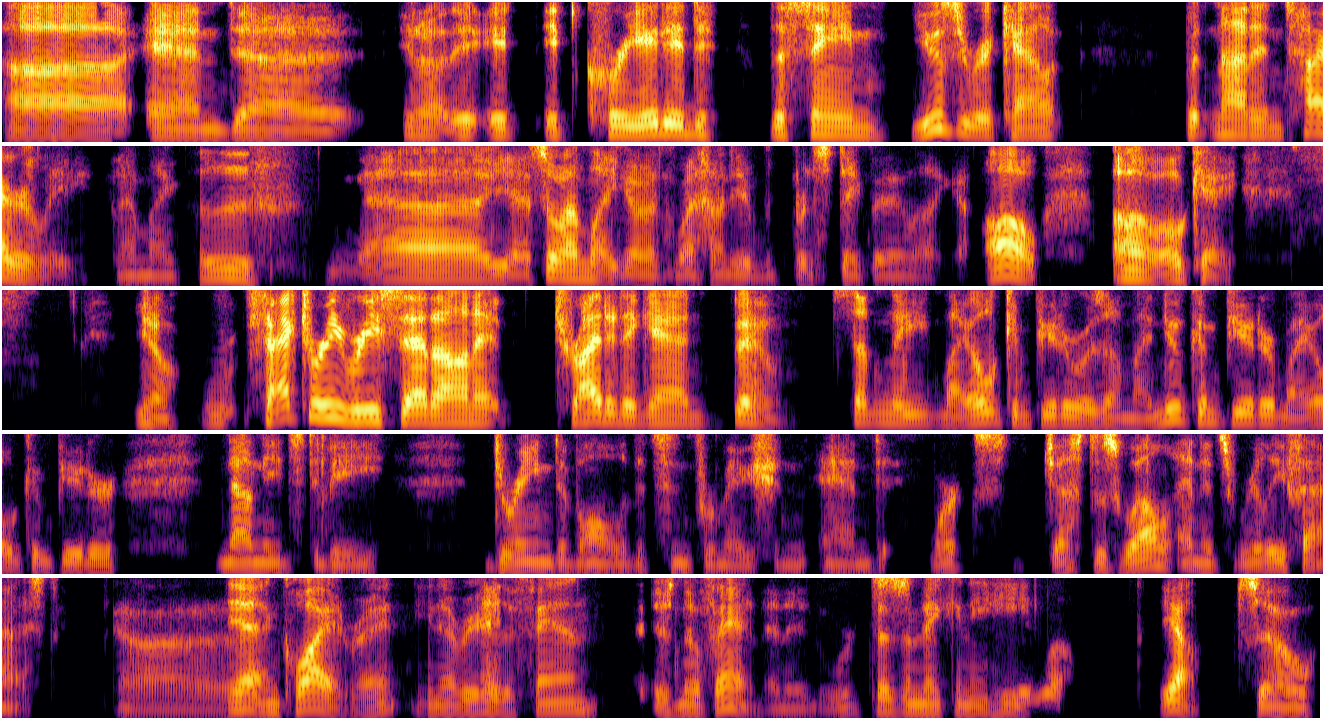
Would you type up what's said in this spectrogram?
uh, and uh, you know, it it created the same user account, but not entirely. And I'm like, Ugh. Uh, yeah. So I'm like, oh, well, how do you mistake that? Like, oh, oh, okay. You know, factory reset on it, tried it again, boom. Suddenly my old computer was on my new computer. My old computer now needs to be drained of all of its information and works just as well. And it's really fast. Uh, yeah, and quiet, right? You never hear the fan. There's no fan, and it works. Doesn't make any heat. Well. Yeah. So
